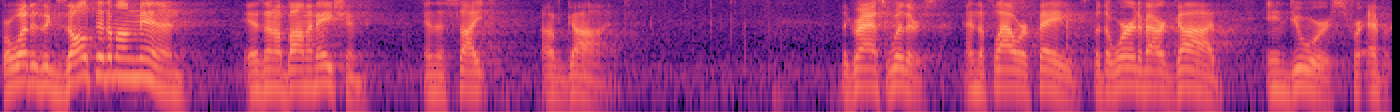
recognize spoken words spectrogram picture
For what is exalted among men, is an abomination in the sight of God. The grass withers and the flower fades, but the word of our God endures forever.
